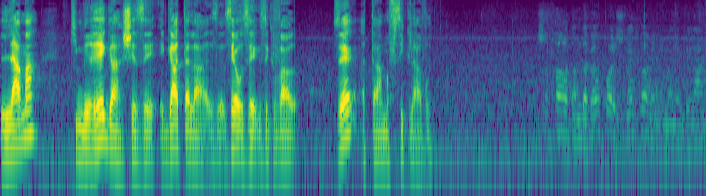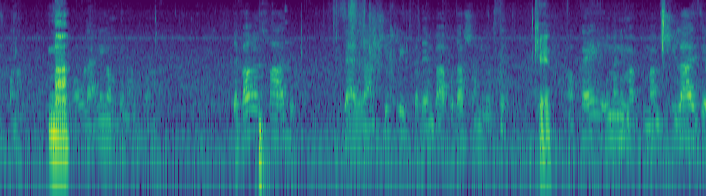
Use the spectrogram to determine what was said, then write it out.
למה? כי מרגע שזה, הגעת ל... זה, זהו, זה, זה כבר... זה, אתה מפסיק לעבוד. שחר, אתה מדבר פה על שני דברים, אם אני מבינה נכונה. מה? או אולי אני לא מבינה נכונה. דבר אחד, זה להמשיך להתקדם בעבודה שאני עושה. כן. אוקיי? אם אני ממשילה את זה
